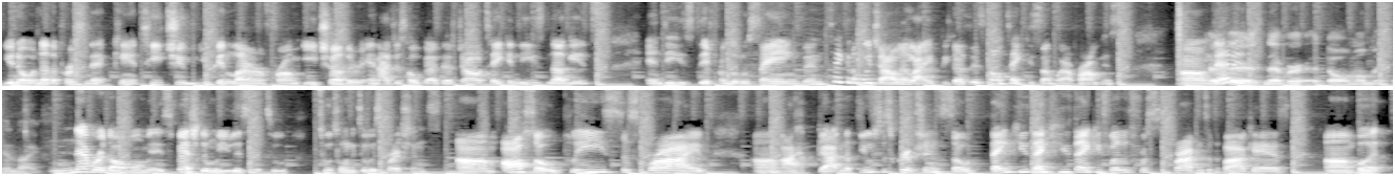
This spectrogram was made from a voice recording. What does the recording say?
you know another person that can't teach you. You can learn from each other. And i just hope that, y'all taking these nuggets and these different little sayings and taking them with y'all in life because it's gonna take you somewhere i promise. Um, that is, never a dull moment in life. Never a dull moment, especially when you listen to 222 expressions. Um, also, please subscribe. Um, I've gotten a few subscriptions, so thank you, thank you, thank you for the, for subscribing to the podcast. Um, but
